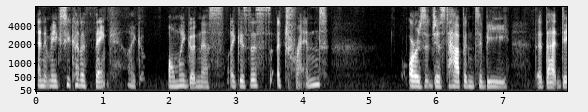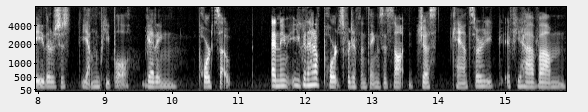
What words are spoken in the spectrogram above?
And it makes you kind of think, like, oh my goodness, like, is this a trend? Or is it just happened to be that that day there's just young people getting ports out? And you can have ports for different things. It's not just cancer. You, if you have um,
